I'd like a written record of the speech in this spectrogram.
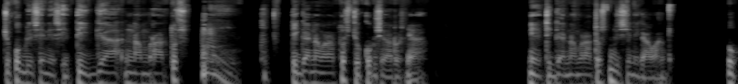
cukup di sini sih 3600 3600 cukup sih harusnya. Nih 3600 di sini kawan. Tuh.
